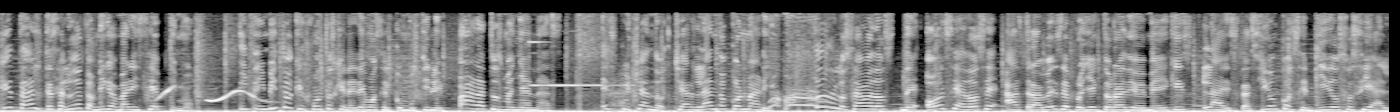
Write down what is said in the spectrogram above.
¿Qué tal? Te saluda tu amiga Mari Séptimo. Y te invito a que juntos generemos el combustible para tus mañanas escuchando Charlando con Mari. Todos los sábados de 11 a 12 a través de Proyecto Radio MX, la estación con sentido social.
